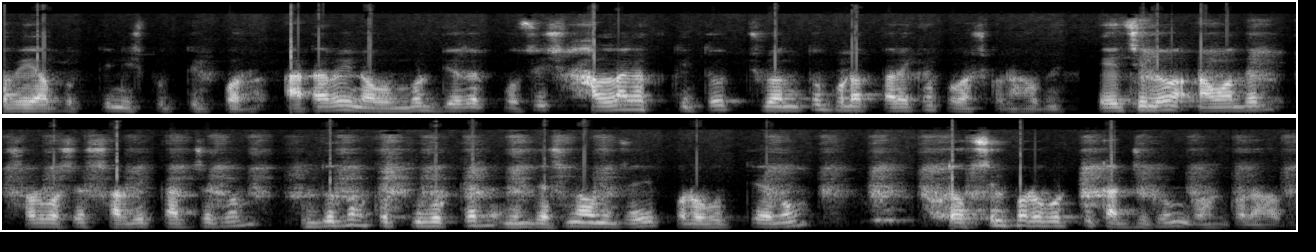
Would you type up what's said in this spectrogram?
দাবি আপত্তি নিষ্পত্তির পর আঠারোই নভেম্বর দুই হাজার পঁচিশ হালনাগাদকৃত চূড়ান্ত ভোটার তালিকা প্রকাশ করা হবে। এই ছিল আমাদের সর্বশেষ সার্বিক কার্যক্রম। উদ্বোধন কর্তৃপক্ষের নির্দেশনা অনুযায়ী পরবর্তী এবং তফসিল পরবর্তী কার্যক্রম গ্রহণ করা হবে।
